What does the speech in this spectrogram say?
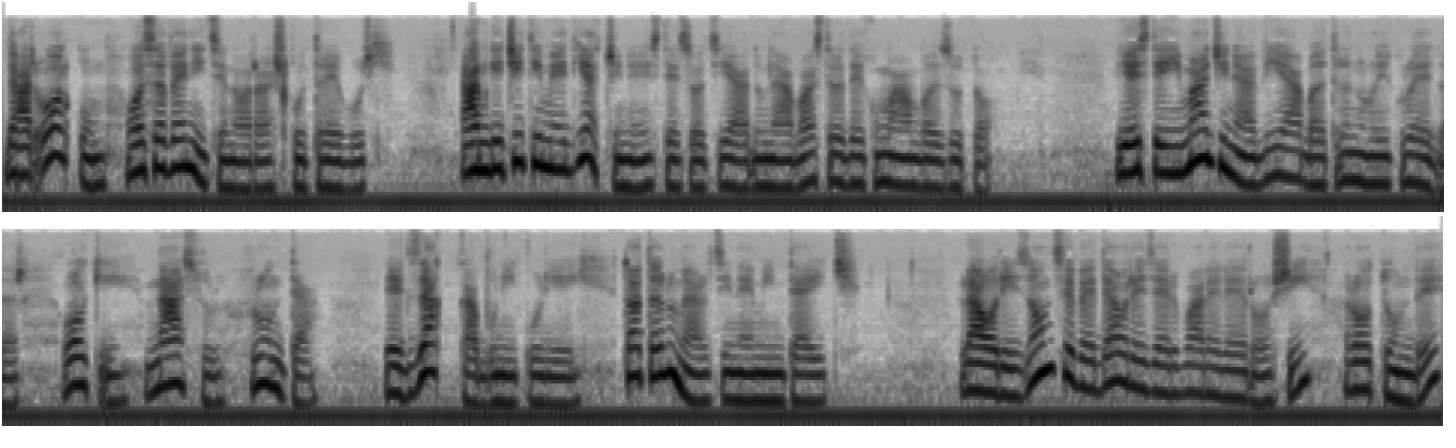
Dar oricum, o să veniți în oraș cu treburi. Am ghicit imediat cine este soția dumneavoastră de cum am văzut-o. Este imaginea vie a bătrânului Krueger, ochii, nasul, fruntea, exact ca bunicul ei. Toată lumea îl ține minte aici. La orizont se vedeau rezervoarele roșii, rotunde,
